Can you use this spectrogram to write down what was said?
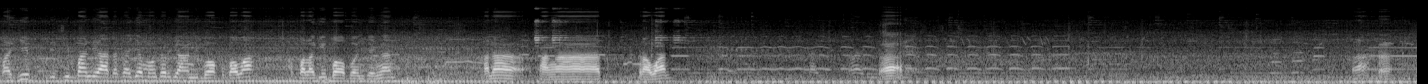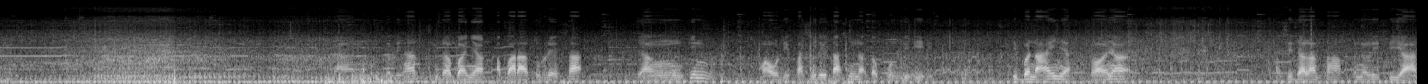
wajib disimpan di atas saja motor jangan dibawa ke bawah, apalagi bawa boncengan karena sangat rawan. Ah. Ah. dan terlihat sudah banyak aparatur desa yang mungkin mau difasilitasin ataupun di dibenahin ya soalnya masih dalam tahap penelitian.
